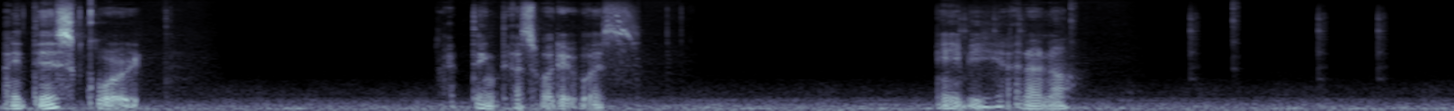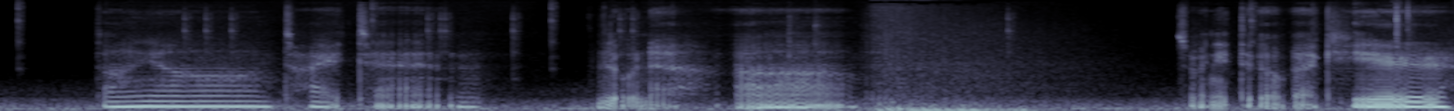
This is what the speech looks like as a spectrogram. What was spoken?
My Discord. I think that's what it was. Maybe, I don't know. Dion, Titan, Luna. Uh, so we need to go back here.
